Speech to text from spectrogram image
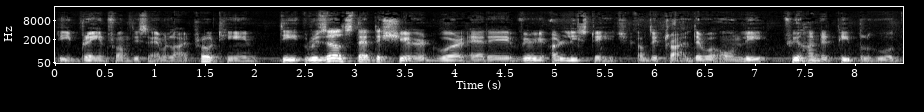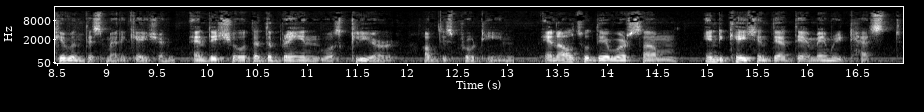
the brain from this amyloid protein. The results that they shared were at a very early stage of the trial. There were only a few hundred people who were given this medication, and they showed that the brain was clear of this protein. And also, there were some indication that their memory test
